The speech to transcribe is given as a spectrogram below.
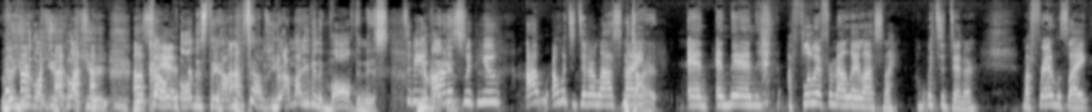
You're like you're like you're, you're count on this thing. How many times? You're, I'm not even involved in this. To be You're honest it's- with you, I, I went to dinner last night. tired. and and then I flew in from LA last night. I went to dinner. My friend was like,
